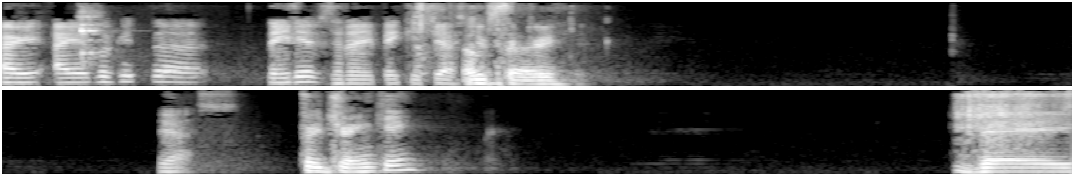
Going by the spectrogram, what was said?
I I look at the natives and I make a gesture I'm for sorry. drinking. Yes. For drinking, they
